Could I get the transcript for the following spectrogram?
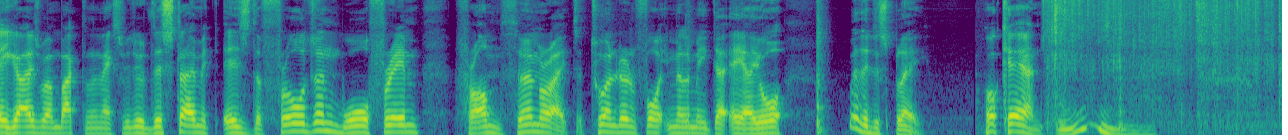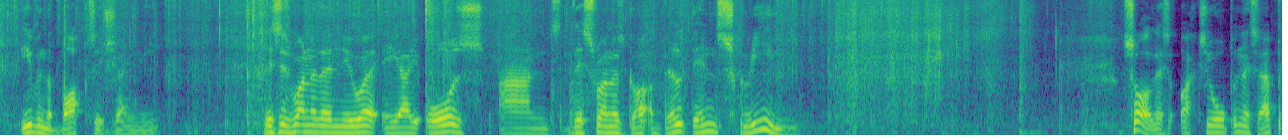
Hey guys, welcome back to the next video. This time it is the Frozen Warframe from Thermalright, a 240mm AIO with a display. Okay, and even the box is shiny. This is one of the newer AIOs and this one has got a built-in screen. So let's actually open this up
